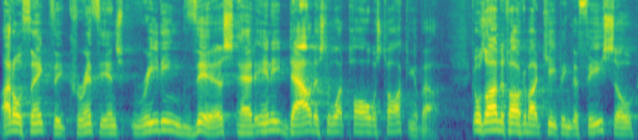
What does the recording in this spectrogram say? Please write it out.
I don't think the Corinthians reading this had any doubt as to what Paul was talking about. Goes on to talk about keeping the feast. So,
